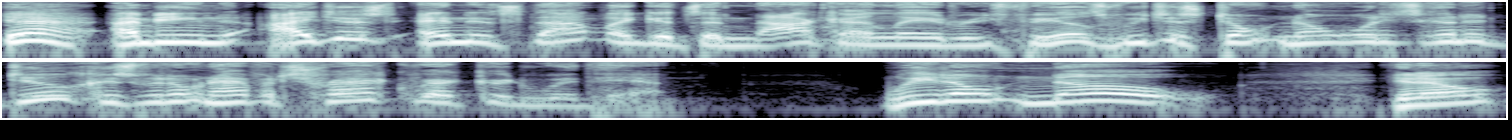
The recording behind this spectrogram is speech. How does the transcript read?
Yeah, I mean, I just, and it's not like it's a knock on Landry Fields. We just don't know what he's going to do because we don't have a track record with him. We don't know. You know,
